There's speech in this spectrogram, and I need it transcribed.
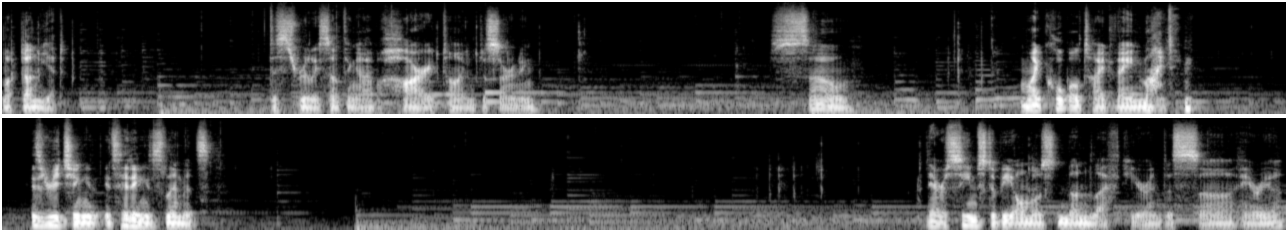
not done yet. This is really something I have a hard time discerning. So, my cobaltite vein mining is reaching, it's hitting its limits. There seems to be almost none left here in this uh, area.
